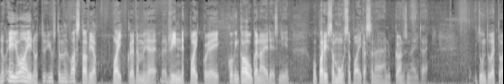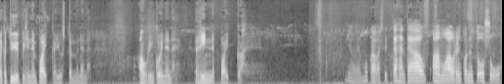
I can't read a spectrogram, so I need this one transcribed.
No ei ole ainut. Just tämmöisiä vastaavia paikkoja, tämmöisiä rinnepaikkoja, ei kovin kaukana edes, niin on parissa muussa paikassa nähnyt kans näitä. Tuntuu, että on aika tyypillinen paikka just tämmöinen aurinkoinen rinnepaikka. Joo, ja mukavasti tähän tämä aamuaurinko nyt osuu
